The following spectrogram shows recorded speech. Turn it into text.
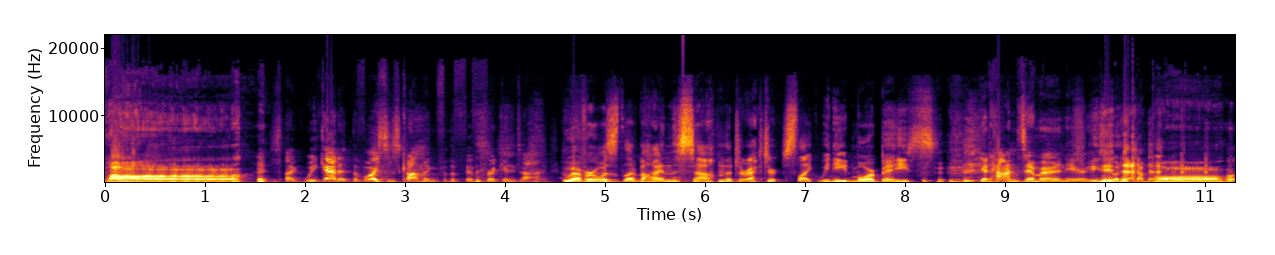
It's like we get it. The voice is coming for the fifth freaking time. Whoever was behind the sound, the director's like, we need more bass. Get Hans Zimmer in here. He's good at the bah.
